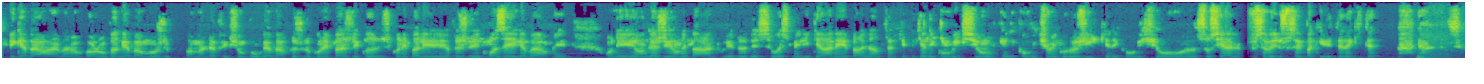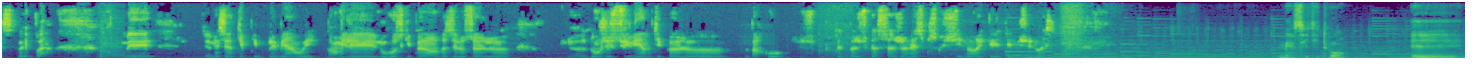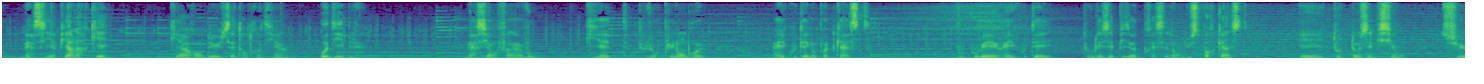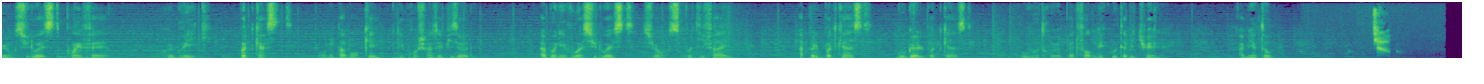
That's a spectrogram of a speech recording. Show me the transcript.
Et Gabard, hein, ben, n'en parlons pas. Gabard, moi, j'ai pas mal d'affection pour Gabard, que je ne connais pas. Je ne connais pas les, enfin, je l'ai croisé, Gabard, mais on est engagé, on est parrains tous les deux des SOS Méditerranée, par exemple. C'est un type qui a des convictions, qui a des convictions écologiques, qui a des convictions euh, sociales. Je savais, je savais pas qu'il était d'Aquitaine. je savais pas. C'est un type qui me plaît bien, oui. Parmi les nouveaux skippers, ben, c'est le seul euh, euh, dont j'ai suivi un petit peu le, parcours. Peut-être pas jusqu'à sa jeunesse, parce que j'ignorais qu'il était du sud-ouest. Merci Titouan. Et merci à Pierre Larquet qui a rendu cet entretien audible. Merci enfin à vous qui êtes toujours plus nombreux à écouter nos podcasts. Vous pouvez réécouter tous les épisodes précédents du Sportcast et toutes nos émissions sur sudouest.fr, rubrique podcast. Pour ne pas manquer les prochains épisodes, abonnez-vous à Sud-Ouest sur Spotify, Apple Podcast, Google Podcast ou votre plateforme d'écoute habituelle. À bientôt!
